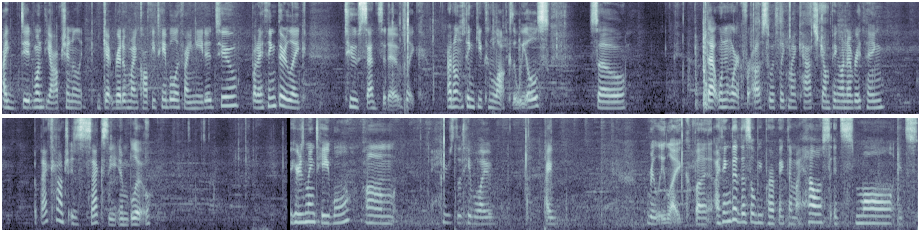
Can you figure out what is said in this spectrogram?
I did want the option to like get rid of my coffee table if I needed to, but I think they're like too sensitive. Like I don't think you can lock the wheels. So that wouldn't work for us with like my cats jumping on everything. But that couch is sexy in blue. Here's my table. Um here's the table I I really like, but I think that this will be perfect in my house. It's small, it's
